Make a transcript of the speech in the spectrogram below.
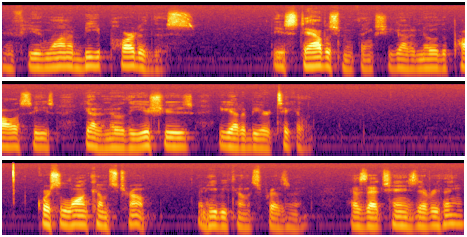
If you want to be part of this, the establishment thinks you got to know the policies, you got to know the issues, you got to be articulate. Of course, along comes Trump, and he becomes president. Has that changed everything?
